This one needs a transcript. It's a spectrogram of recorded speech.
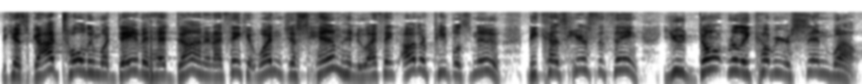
Because God told him what David had done, and I think it wasn't just him who knew, I think other peoples knew. Because here's the thing you don't really cover your sin well.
